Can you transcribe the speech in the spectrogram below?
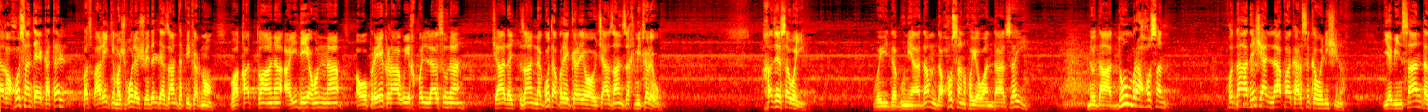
دغه حسن ته یې کتل پس په هغې کې مشغوله شوې دلته ځان ته فکر نو وقطعنا ایدیهن او پرې کړه هغوی خپل لاسونه چا د ځان نه ګوته پرې کړې او چا ځان زخمی کړی و ښځې څه وایي وایي د بنیادم د حسن خو یو اندازه نو دا دومره حسن خو دا دی چې الله پاک هر څه کولی شي نو یو انسان ته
